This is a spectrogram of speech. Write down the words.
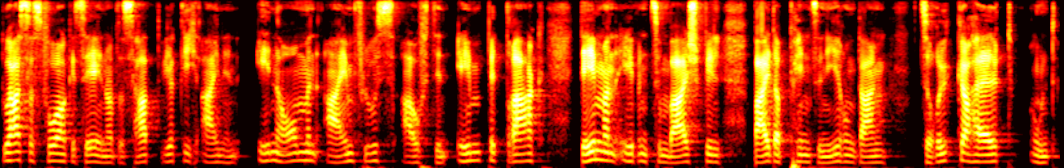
du hast das vorher gesehen und das hat wirklich einen enormen Einfluss auf den Endbetrag, den man eben zum Beispiel bei der Pensionierung dann zurückerhält und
